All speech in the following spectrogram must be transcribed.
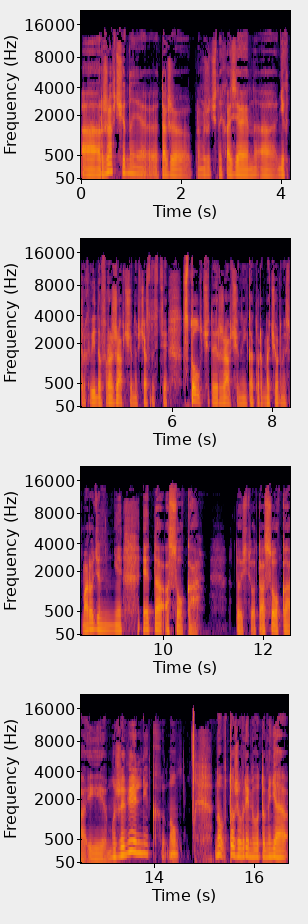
ржавчины, также промежуточный хозяин а, некоторых видов ржавчины, в частности, столбчатой ржавчины, которая на черной смородине, это осока. То есть вот осока и можжевельник. Ну, но в то же время вот у меня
